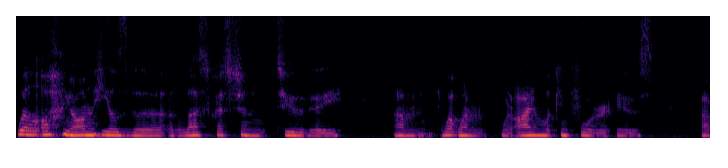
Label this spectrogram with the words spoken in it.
Well, uh, you know, on the heels of the, of the last question, to the um, what one what I'm looking for is a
